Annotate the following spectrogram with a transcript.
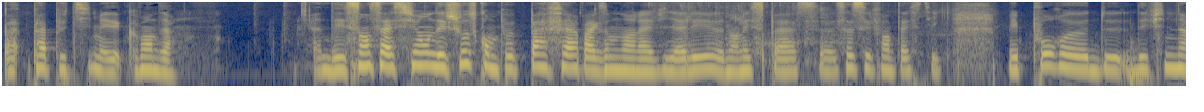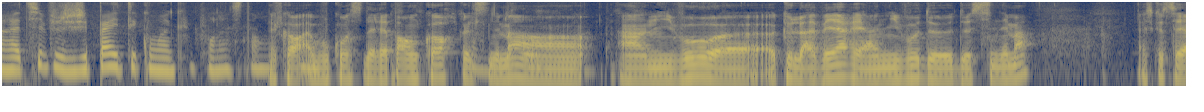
pas, pas, petits, mais comment dire? Des sensations, des choses qu'on ne peut pas faire, par exemple, dans la vie, aller euh, dans l'espace. Euh, ça, c'est fantastique. Mais pour euh, des films narratifs, j'ai pas été convaincue pour l'instant. D'accord. Vous considérez pas encore que le cinéma a un, niveau, que la VR est un niveau de, de cinéma? Est-ce que c'est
